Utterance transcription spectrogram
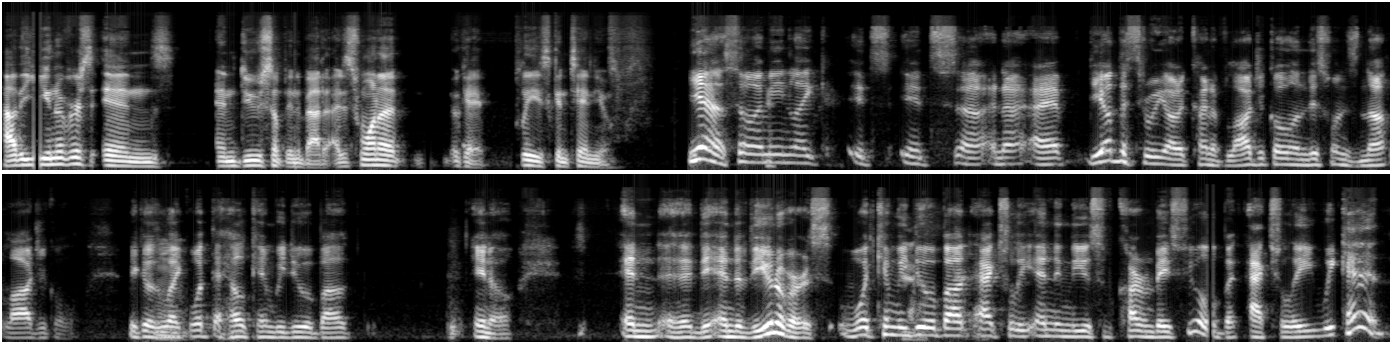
how the universe ends and do something about it. I just want to. Okay, please continue. Yeah, so I mean, like it's it's uh, and I, I have the other three are kind of logical, and this one's not logical because Mm. like, what the hell can we do about, you know, and uh, the end of the universe? What can we Yeah. do about actually ending the use of carbon-based fuel? But actually, we can,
